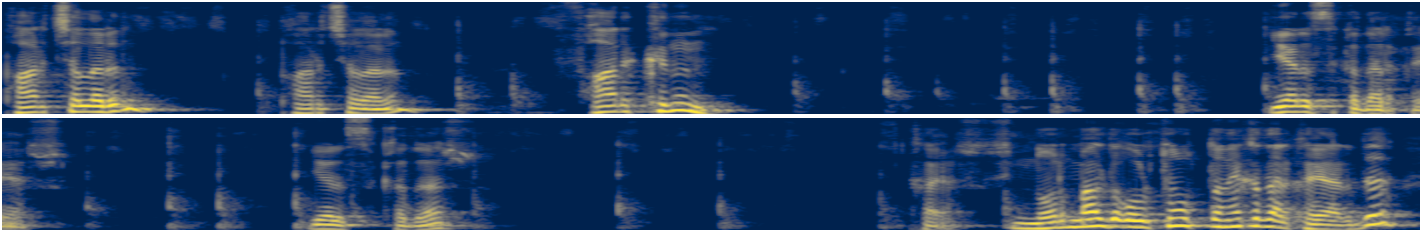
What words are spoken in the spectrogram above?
parçaların parçaların farkının yarısı kadar kayar. Yarısı kadar kayar. Şimdi normalde orta nokta ne kadar kayardı?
